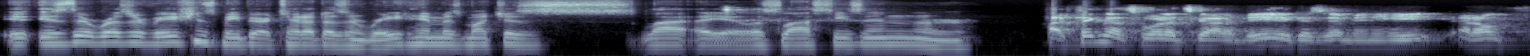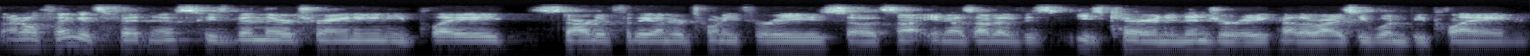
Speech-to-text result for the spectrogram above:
is, is there reservations? Maybe Arteta doesn't rate him as much as, la- as last season, or I think that's what it's got to be because I mean he I don't I don't think it's fitness. He's been there training. He played started for the under 23s, so it's not you know it's not he's, he's carrying an injury. Otherwise he wouldn't be playing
